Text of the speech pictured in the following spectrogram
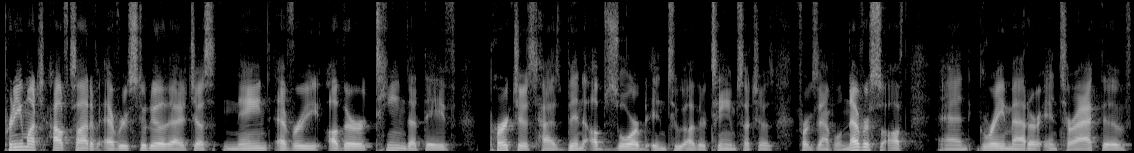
Pretty much outside of every studio that I just named, every other team that they've purchased has been absorbed into other teams, such as, for example, Neversoft and Gray Matter Interactive.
